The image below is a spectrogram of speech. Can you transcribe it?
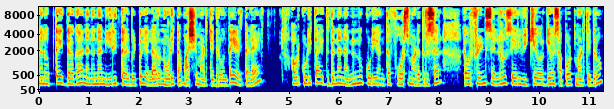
ನಾನು ಒಪ್ತಾ ಇದ್ದಾಗ ನನ್ನನ್ನ ನೀರಿಗೆ ತಳ್ಬಿಟ್ಟು ಎಲ್ಲರೂ ನೋಡಿ ತಮಾಷೆ ಮಾಡ್ತಿದ್ರು ಅಂತ ಹೇಳ್ತಾಳೆ. ಅವ್ರು ಕುಡಿತಾ ಇದ್ದದನ್ನ ನನ್ನನ್ನು ಕುಡಿ ಅಂತ ಫೋರ್ಸ್ ಮಾಡಿದ್ರು ಸರ್ ಅವ್ರ ಫ್ರೆಂಡ್ಸ್ ಎಲ್ಲರೂ ಸೇರಿ ವಿಕಿ ಅವ್ರಿಗೆ ಸಪೋರ್ಟ್ ಮಾಡ್ತಿದ್ರು.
